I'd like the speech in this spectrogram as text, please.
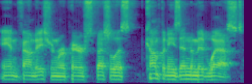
and foundation repair specialists companies in the Midwest.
